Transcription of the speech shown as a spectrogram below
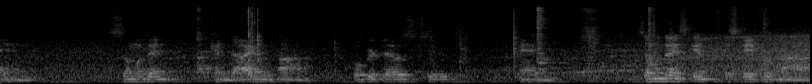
and some of them can die on uh, overdose too, and some of them escape, escape from uh,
